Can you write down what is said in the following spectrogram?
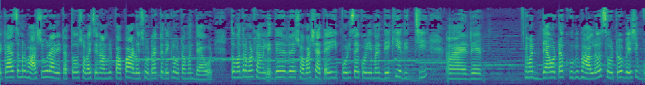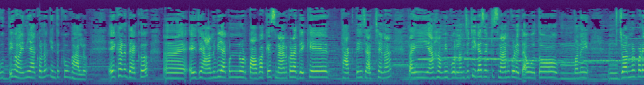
এটা আছে আমার ভাসুর আর এটা তো সবাই চেনে আনবির পাপা। আর ওই ছোট একটা দেখল, ওটা আমার দেওর। তোমাদের আমার ফ্যামিলিদের সবার সাথেই পরিচয় করিয়ে মানে দেখিয়ে দিচ্ছি। আর আমার দেওয়াটা খুবই ভালো, ছোট, বেশি বুদ্ধি হয়নি এখনও, কিন্তু খুব ভালো। এখানে দেখো এই যে আনবি এখন ওর পাপাকে স্নান করা দেখে থাকতেই চাচ্ছে না। তাই আমি বললাম যে, ঠিক আছে, একটু স্নান করে দাও। ও তো মানে জন্মের পরে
